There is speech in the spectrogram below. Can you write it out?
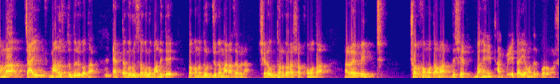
আমরা চাই মানুষ তো দূরে কথা, একটা গরু, ছাগলও পানিতে বা কোনো দুর্যোগে মারা যাবে না। সেটা উদ্ধার করার সক্ষমতা র্যাপিড সক্ষমতা আমার দেশের বাহিনীর থাকবে। এটাই আমাদের পরামর্শ।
